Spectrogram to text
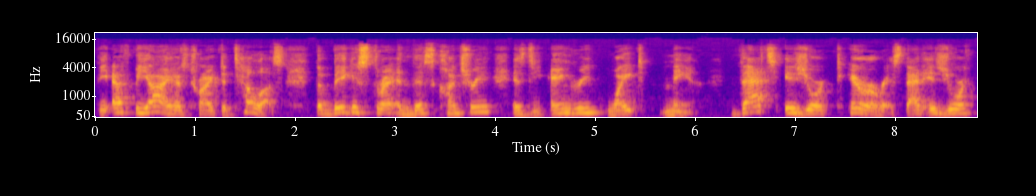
the FBI has tried to tell us the biggest threat in this country is the angry white man. That is your terrorist. That is your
